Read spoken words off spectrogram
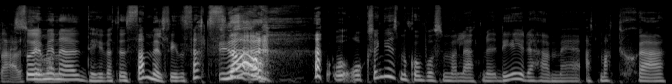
Där Så jag man. menar, det har ju varit en samhällsinsats. Ja! Och också en grej som jag kom på som jag lärt mig det är ju det här med att matcha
